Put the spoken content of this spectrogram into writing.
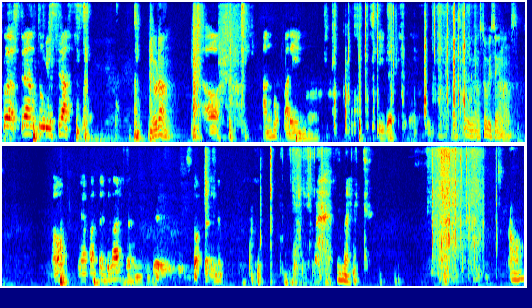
Sjöstrand tog en straff. Gjorde han? Ja, han hoppade in och styrde upp. Han stod, han stod ju senast. Ja, jag fattar inte varför han inte startade nu. Det är märkligt. Ja.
